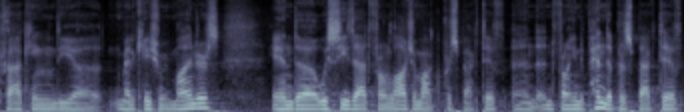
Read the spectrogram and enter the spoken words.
tracking the uh, medication reminders, and uh, we see that from larger market perspective, and, and from Independa perspective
